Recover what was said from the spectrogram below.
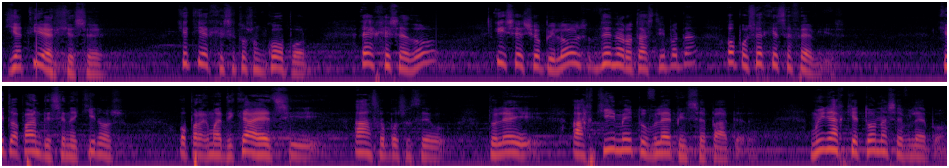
γιατί έρχεσαι; Γιατί έρχεσαι τόσον κόπο; Έρχεσαι εδώ είσαι σιωπηλό, δεν ρωτάς τίποτα όπως έρχεσαι φεύγεις. Και το απάντησε εκείνος ο πραγματικά έτσι άνθρωπος του Θεού. Του λέει αρκεί με του βλέπεις σε πάτερ. Μου είναι αρκετό να σε βλέπω.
